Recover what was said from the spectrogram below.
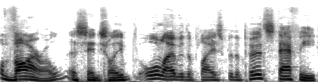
viral, essentially, all over the place with a Perth staffy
